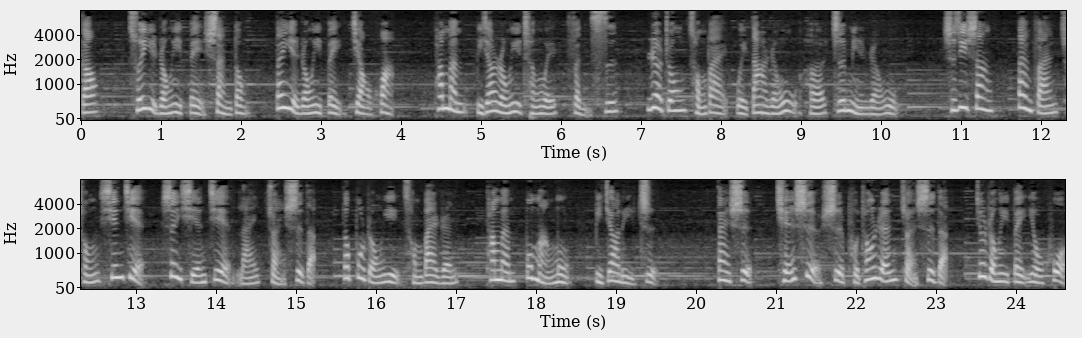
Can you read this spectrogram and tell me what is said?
高，所以容易被煽动，但也容易被教化。他们比较容易成为粉丝。热衷崇拜伟大人物和知名人物。实际上，但凡从仙界、圣贤界来转世的，都不容易崇拜人。他们不盲目，比较理智。但是前世是普通人转世的，就容易被诱惑、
